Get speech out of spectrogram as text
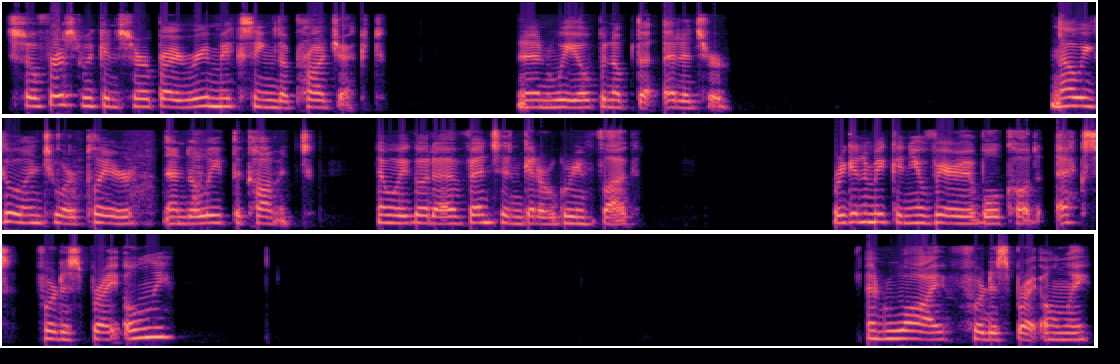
So first we can start by remixing the project. And we open up the editor. Now we go into our player and delete the comment. Then we go to event and get our green flag. We're going to make a new variable called x for the sprite only. And Y for the sprite only.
